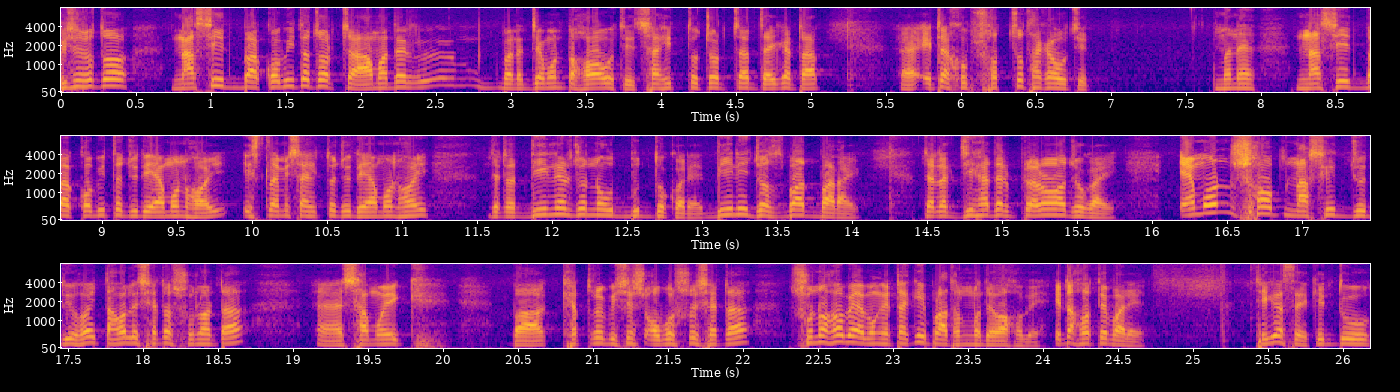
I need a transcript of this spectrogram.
বিশেষত নাসিদ বা কবিতা চর্চা আমাদের মানে যেমনটা হওয়া উচিত, সাহিত্য চর্চার জায়গাটা এটা খুব স্বচ্ছ থাকা উচিত। মানে নাসিদ বা কবিতা যদি এমন হয়, ইসলামী সাহিত্য যদি এমন হয়, যেটা দিনের জন্য উদ্বুদ্ধ করে, দিনই জজবাত বাড়ায়, যেটা জিহাদের প্রেরণা যোগায়, এমন সব নাসিদ যদি হয়, তাহলে সেটা শোনাটা সাময়িক বা ক্ষেত্রবিশেষ অবশ্যই সেটা শোনা হবে এবং এটাকেই প্রাধান্য দেওয়া হবে। এটা হতে পারে। ঠিক আছে? কিন্তু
